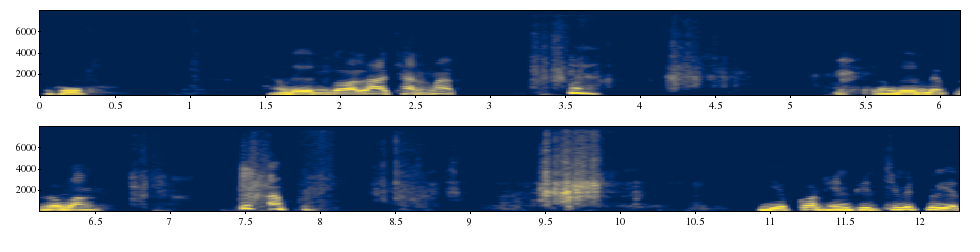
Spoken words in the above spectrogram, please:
โอ้โหทางเดินก็ลาดชันมากต้องเดินแบบระวังปึ๊บอัพเหยียบก้อนหินผิดชีวิตเปลี่ยน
